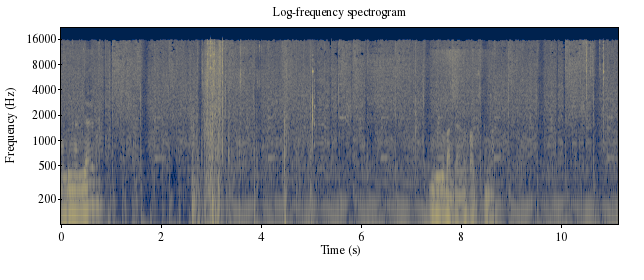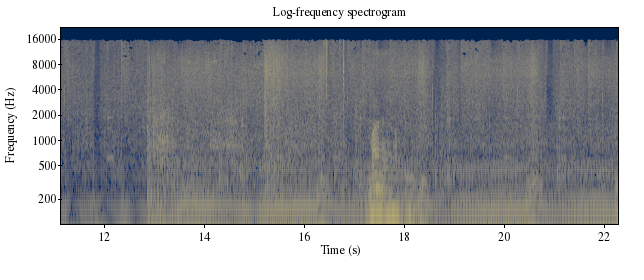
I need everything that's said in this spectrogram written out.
Mobilnya dia itu. Dulu bang, jangan lupa habis dengar. Gimana ya nanti? Di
